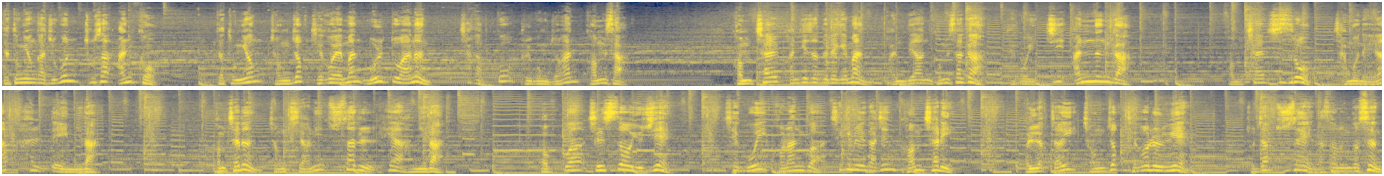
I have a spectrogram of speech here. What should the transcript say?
대통령 가족은 조사 않고 대통령 정적 제거에만 몰두하는 차갑고 불공정한 검사, 검찰 관계자들에게만 관대한 검사가 되고 있지 않는가? 검찰 스스로 자문해야 할 때입니다. 검찰은 정치 아닌 수사를 해야 합니다. 법과 질서 유지에 최고의 권한과 책임을 가진 검찰이 권력자의 정적 제거를 위해 조작 수사에 나서는 것은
